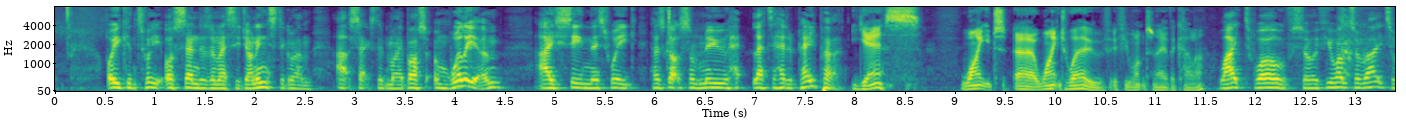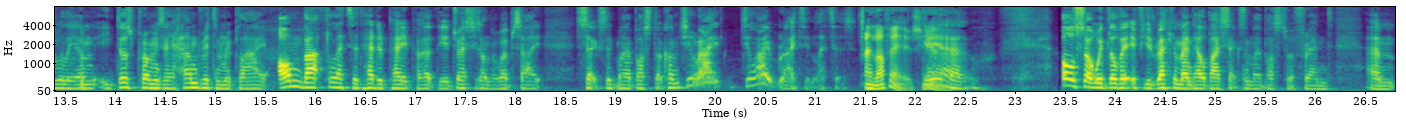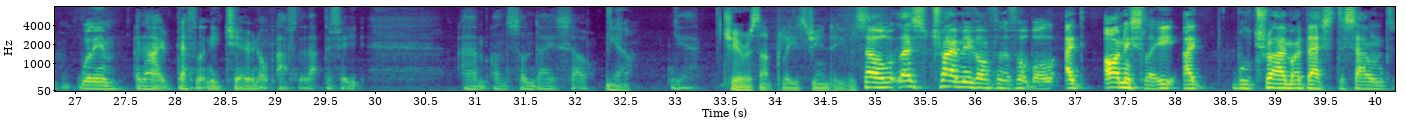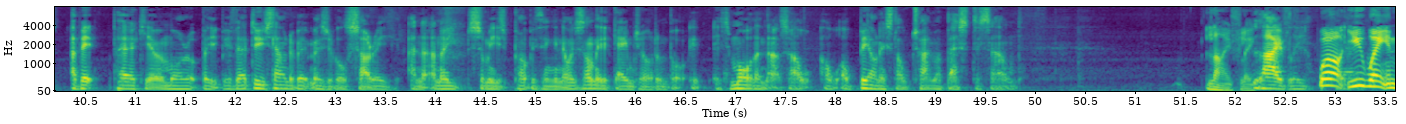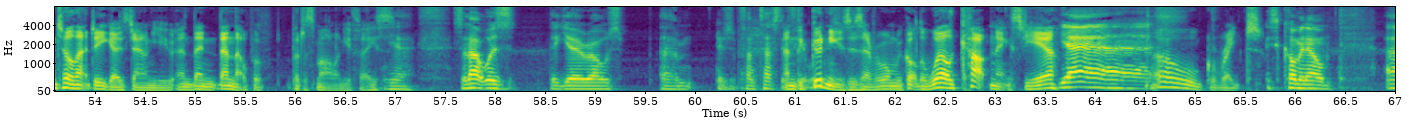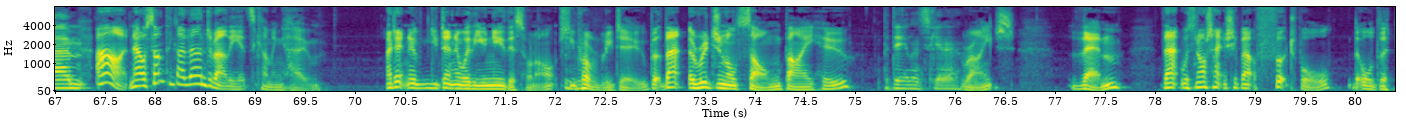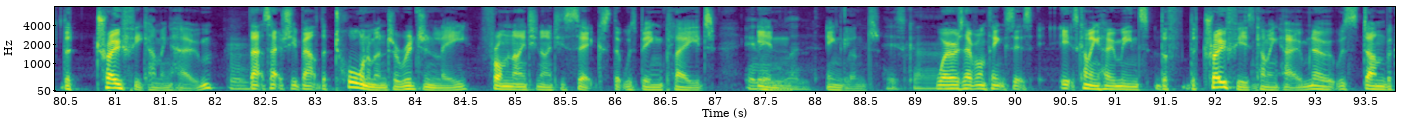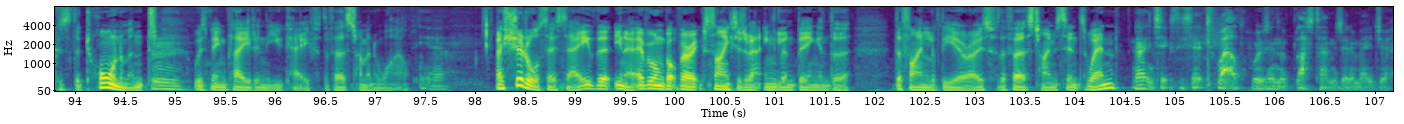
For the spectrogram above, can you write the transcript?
or you can tweet or send us a message on Instagram at sextedmyboss. And William, I seen this week, has got some new he- letter-headed paper. Yes, white uh, white wove. If you want to know the colour. White wove. So if you want to write to William, he does promise a handwritten reply on that lettered headed paper. The address is on the website, sextedmyboss.com. Do you write? Do you like writing letters? I love it. Yeah. Yeah. Also, we'd love it if you'd recommend Help by Sexted My Boss to a friend. Um, William and I definitely need cheering up after that defeat um, on Sunday. So, Yeah. yeah. Cheer us up, please, G and Divas. So let's try and move on from the football. I honestly, I will try my best to sound a bit perkier and more upbeat. But if I do sound a bit miserable, sorry. And I know some of you are probably thinking, "No, it's only a game, Jordan," but it, it's more than that. So I'll, I'll, I'll be honest. I'll try my best to sound Lively. lively. well, Yeah. you wait until that D goes down you, and then then that'll put put a smile on your face. Yeah. So that was the Euros. Um, it was a fantastic. And the good weeks. news is, everyone, we've got the World Cup next year. Yes. Oh, great. It's coming home. Um, Ah, now something I learned about the "It's Coming Home." I don't know. You don't know whether you knew this or not. You probably do. But that original song by who? Baddiel and Skinner. right, them, that was not actually about football or the, the trophy coming home. Hmm. That's actually about the tournament originally from 1996 that was being played In in, England. England. Whereas everyone thinks it's it's coming home means the the trophy is coming home. No, it was done because the tournament hmm. was being played in the UK for the first time in a while. Yeah. I should also say that you know everyone got very excited about England being in the the final of the Euros for the first time since when? 1966. Well, was in the last time was in a major.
